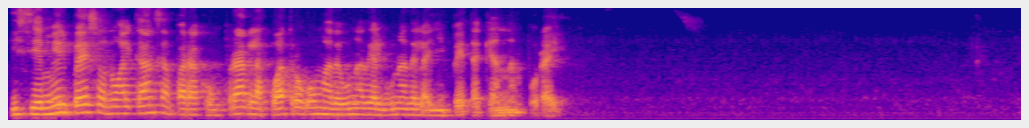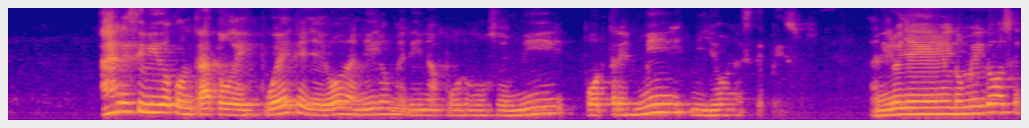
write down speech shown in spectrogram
y 100 mil pesos no alcanzan para comprar las cuatro gomas de una de algunas de las jipetas que andan por ahí. Ha recibido contrato después que llegó Danilo Medina por 12 mil, por 3 mil millones de pesos. Danilo llega en el 2012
